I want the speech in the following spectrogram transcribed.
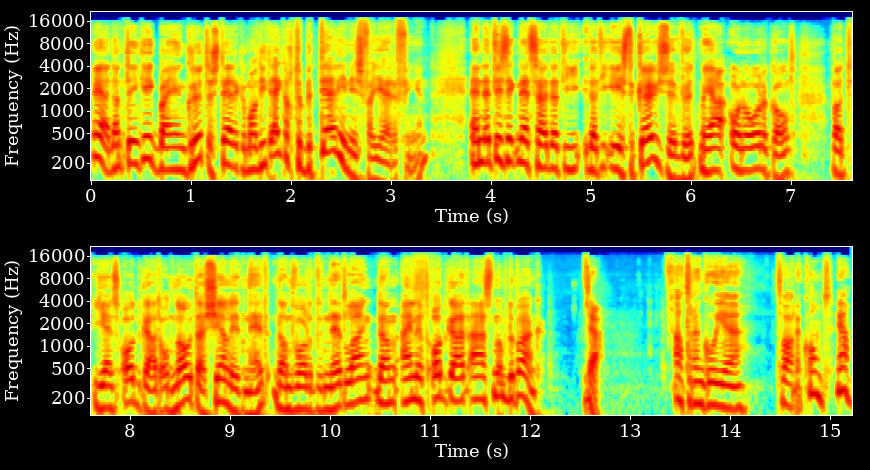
Nou ja, dan denk ik bij een grutte sterke man die het echt nog te betellen is van Jervingen. En het is net zo dat hij dat die eerste keuze wordt. Maar ja, aan de andere kant, wat Jens Odgaard op nota Shellit net, dan wordt het net lang, dan eindigt Odgaard aanstaan op de bank. Ja. Als er een goede tweede komt, ja.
